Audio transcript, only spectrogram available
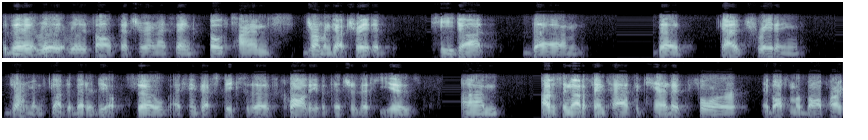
yeah. the really really solid pitcher, and I think both times Jarman got traded, he got the um, the guy trading Jarman got the better deal. So I think that speaks to the quality of the pitcher that he is. Um, obviously, not a fantastic candidate for a Baltimore ballpark,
